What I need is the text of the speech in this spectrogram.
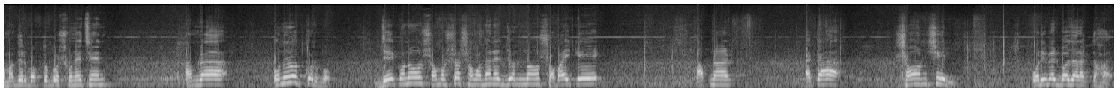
আমাদের বক্তব্য শুনেছেন। আমরা অনুরোধ করব, যে কোনো সমস্যার সমাধানের জন্য সবাইকে আপনার একটা সহনশীল পরিবেশ বজায় রাখতে হয়।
